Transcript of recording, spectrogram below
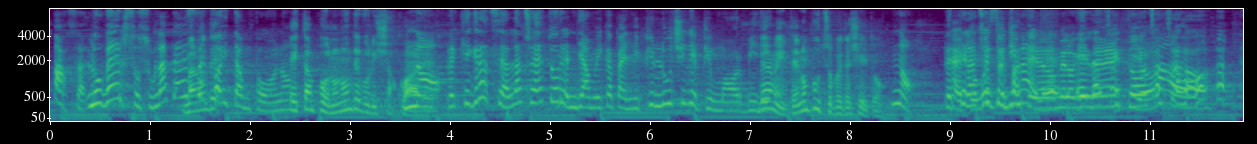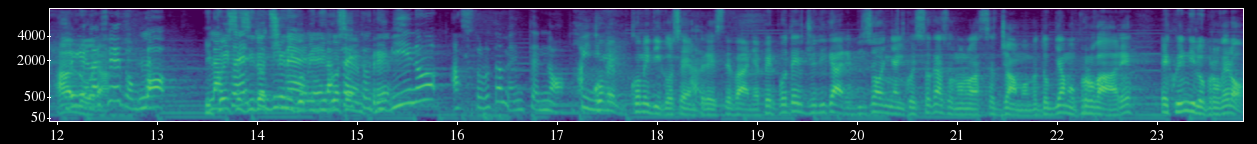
Basta, lo verso sulla testa e poi tampono. E tampono, non devo risciacquare? No, perché grazie all'aceto rendiamo i capelli più lucidi e più morbidi. Veramente? Non puzzo poi d'aceto? No, perché Ecco, l'aceto di mele non me lo e chiederei l'aceto- ciao. ciao. Perché Allora, l'aceto un La- po'... In queste situazioni, come mele, dico l'aceto sempre- di vino assolutamente no. Quindi Come, come dico sempre Stefania, per poter giudicare bisogna, in questo caso non lo assaggiamo, ma dobbiamo provare e quindi lo proverò.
